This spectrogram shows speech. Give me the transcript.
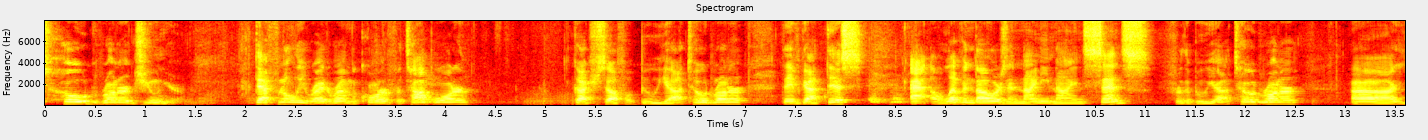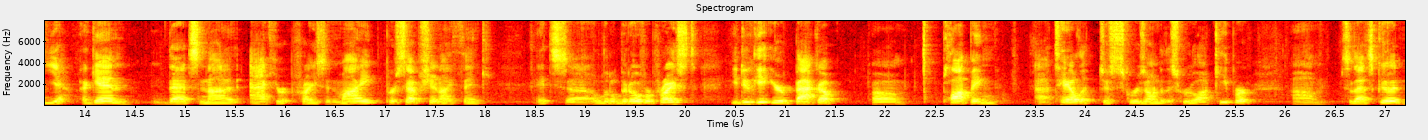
Toad Runner Jr. Definitely right around the corner for top water. Got yourself a Booyah Toad Runner. They've got this at $11.99 for the Booyah Toad Runner. Uh, yeah, again, that's not an accurate price in my perception. I think it's uh, a little bit overpriced. You do get your backup um, plopping uh, tail that just screws onto the screw lock keeper. Um, so that's good.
